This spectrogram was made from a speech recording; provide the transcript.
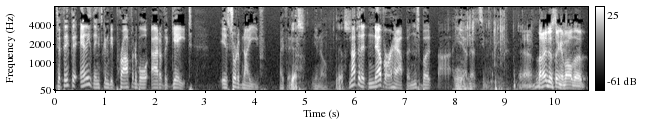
to think that anything's going to be profitable out of the gate is sort of naive. I think. Yes. You know. Yes. Not that it never happens, but uh, yeah, Mm-hmm. that seems naive. Yeah, but I just think of all the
